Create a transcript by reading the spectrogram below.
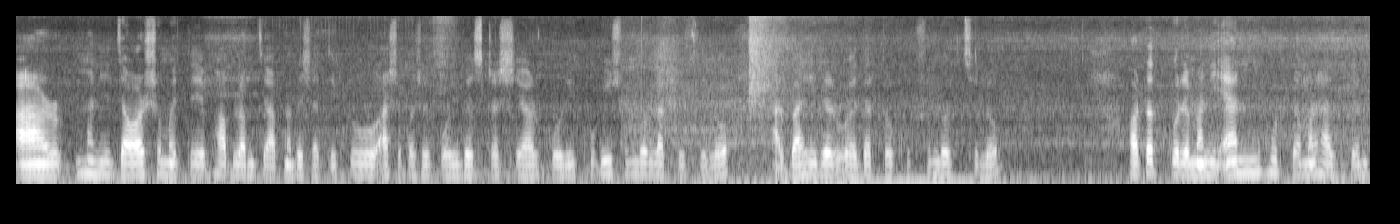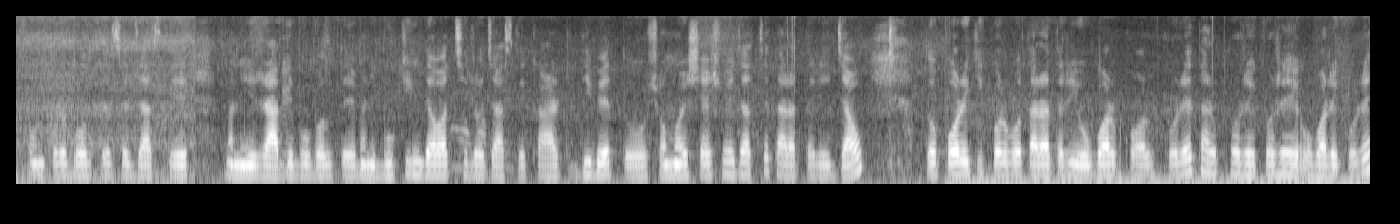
আর মানে যাওয়ার সময়তে ভাবলাম যে আপনাদের সাথে একটু আশেপাশের পরিবেশটা শেয়ার করি। খুবই সুন্দর লাগতেছিল আর বাহিরের ওয়েদারটাও খুব সুন্দর ছিল। হঠাৎ করে মানে এন মুহূর্তে আমার হাজব্যান্ড ফোন করে বলতেছে যে আজকে মানে রা দেবো বলতে মানে বুকিং দেওয়া ছিল যে আজকে কার্ড দিবে, তো সময় শেষ হয়ে যাচ্ছে, তাড়াতাড়ি যাও। তো পরে কি করব? তাড়াতাড়ি ওভার কল করে, তারপরে করে ওভারে করে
